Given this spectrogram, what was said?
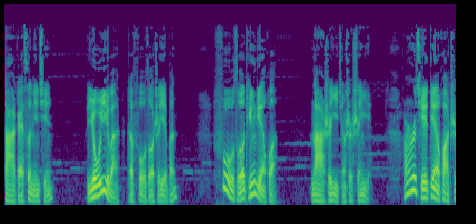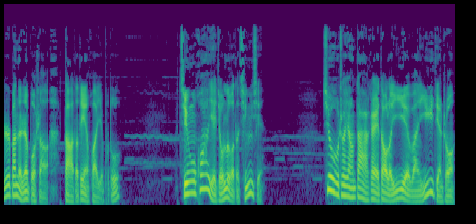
大概四年前，有一晚，她负责值夜班，负责听电话。”那时已经是深夜，而且电话值班的人不少，打的电话也不多。警花也就乐得清闲。就这样，大概到了夜晚一点钟，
